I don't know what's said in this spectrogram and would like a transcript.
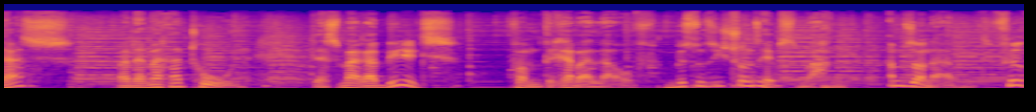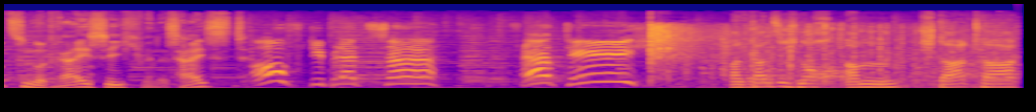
Das war der Marathon. Das Marabild vom Drebberlauf müssen Sie schon selbst machen. Am Sonnabend, 14.30 Uhr, wenn es heißt... Auf die Plätze! Fertig! Man kann sich noch am Starttag,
